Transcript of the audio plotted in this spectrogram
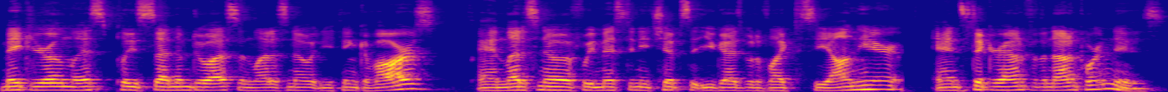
make your own list. Please send them to us and let us know what you think of ours. And let us know if we missed any chips that you guys would have liked to see on here. And stick around for the not important news.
